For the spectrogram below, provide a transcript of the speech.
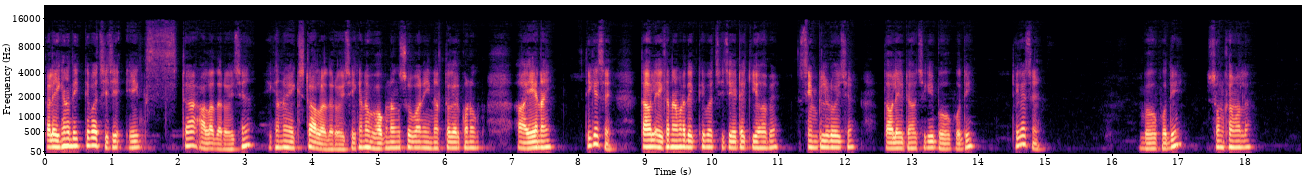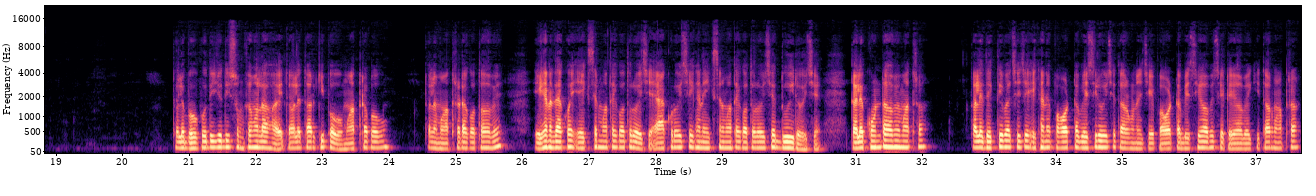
তাহলে এখানে দেখতে পাচ্ছি যে এক্সটা আলাদা রয়েছে, এখানেও এক্সটা আলাদা রয়েছে এখানে ভগ্নাংশ বা ঋণাত্মকের কোনো এ নাই, ঠিক আছে? তাহলে এখানে আমরা দেখতে পাচ্ছি যে এটা কি হবে? সিম্পল রয়েছে। তাহলে এটা হচ্ছে কি? বহুপদী, ঠিক আছে? বহুপদী সংখ্যামালা। তাহলে বহুপদী যদি সংখ্যামালা হয়, তাহলে তার কি পাবো? মাত্রা পাবো। তাহলে মাত্রাটা কত হবে? এখানে দেখো এক্সের মাথায় কত রয়েছে? এক রয়েছে, এখানে এক্সের মাথায় কত রয়েছে? দুই রয়েছে। তাহলে কোনটা হবে মাত্রা? তাহলে দেখতে পাচ্ছি যে এখানে পাওয়ারটা বেশি রয়েছে, তার মানে যে পাওয়ারটা বেশি হবে সেটাই হবে কি তার মাত্রা?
